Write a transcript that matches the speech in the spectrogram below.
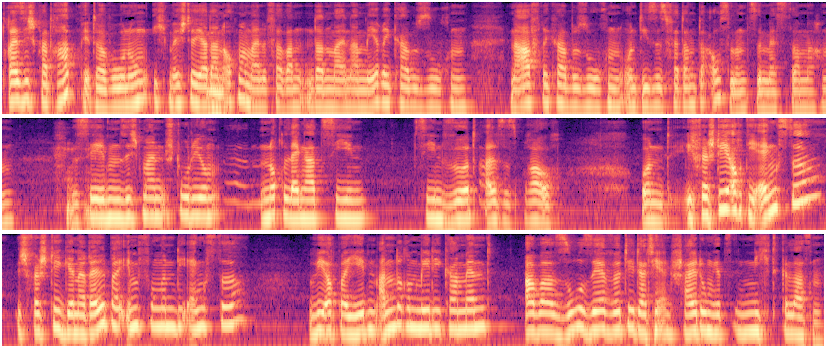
30 Quadratmeter Wohnung. Ich möchte ja dann mhm. auch mal meine Verwandten dann mal in Amerika besuchen, in Afrika besuchen und dieses verdammte Auslandssemester machen. Weswegen sich mein Studium noch länger ziehen, ziehen wird, als es braucht. Und ich verstehe auch die Ängste. Ich verstehe generell bei Impfungen die Ängste, wie auch bei jedem anderen Medikament. Aber so sehr wird dir da die Entscheidung jetzt nicht gelassen.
